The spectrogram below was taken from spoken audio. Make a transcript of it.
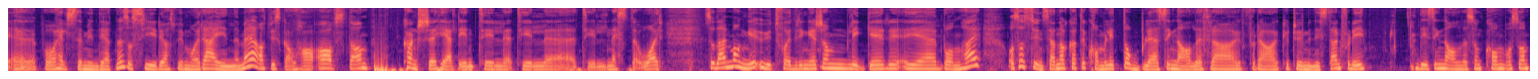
eh, på helsemyndighetene, så sier de at vi må regne med at vi skal ha avstand kanskje helt inn til, til, eh, til neste år. Så det er mange utfordringer som ligger i bånn her. Og så syns jeg nok at det kommer litt doble signaler fra, fra kulturministeren. fordi de signalene som kom, og som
